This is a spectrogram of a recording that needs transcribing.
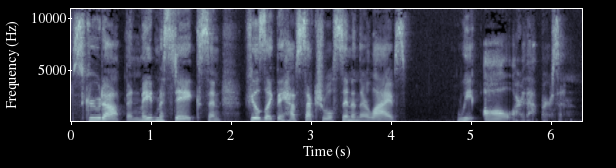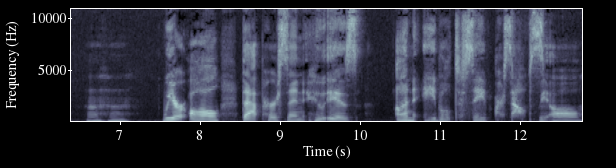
screwed up and made mistakes and feels like they have sexual sin in their lives, we all are that person. Mm-hmm. We are all that person who is unable to save ourselves. We all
